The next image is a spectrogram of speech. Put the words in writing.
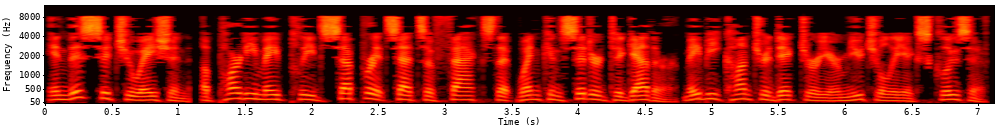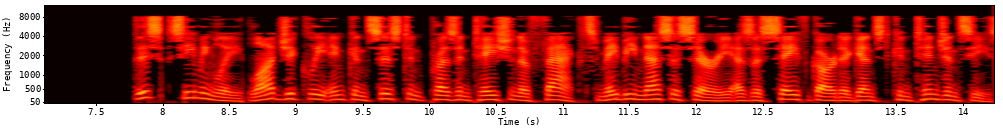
In this situation, a party may plead separate sets of facts that when considered together may be contradictory or mutually exclusive. This seemingly logically inconsistent presentation of facts may be necessary as a safeguard against contingencies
